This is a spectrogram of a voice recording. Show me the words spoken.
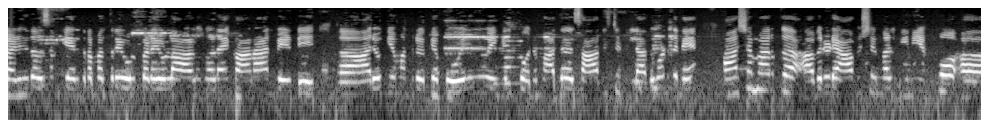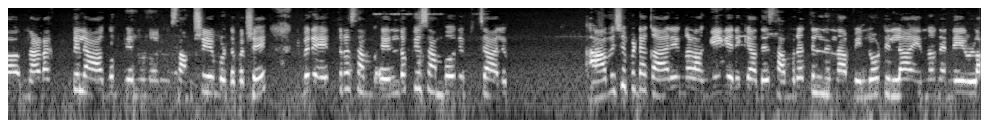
കഴിഞ്ഞ ദിവസം കേന്ദ്രമന്ത്രി ഉൾപ്പെടെയുള്ള ആളുകളെ കാണാൻ വേണ്ടി ആരോഗ്യമന്ത്രിയൊക്കെ പോയിരുന്നുവെങ്കിൽ പോലും അത് സാധിച്ചിട്ടില്ല. അതുകൊണ്ട് തന്നെ ആശമാർക്ക് അവരുടെ ആവശ്യങ്ങൾ ഇനി എപ്പോ നടപ്പിലാകും എന്നുള്ള ഒരു സംശയമുണ്ട്. പക്ഷെ ഇവർ എത്ര എന്തൊക്കെ എന്തൊക്കെ चालू ആവശ്യപ്പെട്ട കാര്യങ്ങൾ അംഗീകരിക്കാതെ സമരത്തിൽ നിന്ന് പിന്നോട്ടില്ല എന്ന് തന്നെയുള്ള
